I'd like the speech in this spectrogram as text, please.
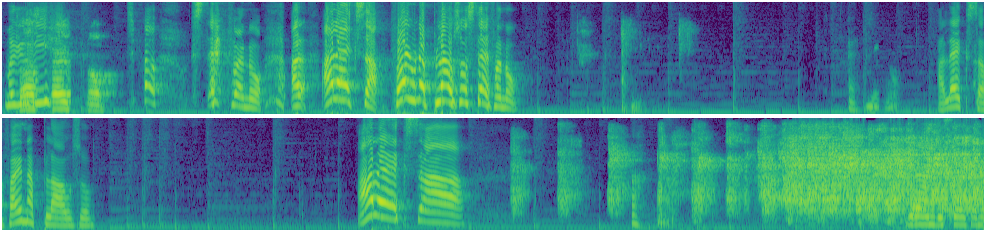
Ma Ciao, capisci? Stefano. ciao Stefano. Alexa fai un applauso a Stefano Alexa fai un applauso. Alexa! Ah. grande Stefano.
